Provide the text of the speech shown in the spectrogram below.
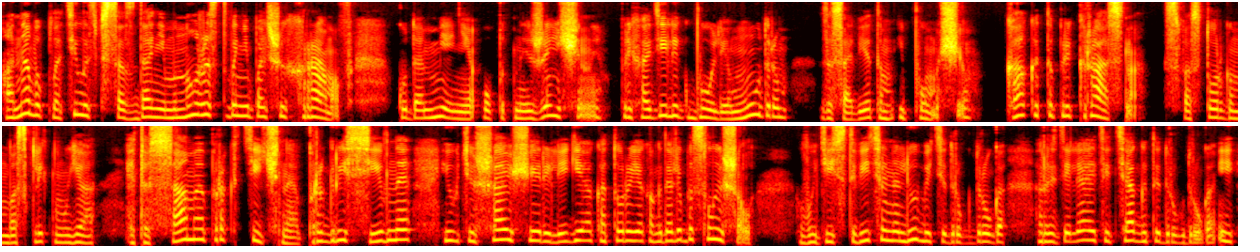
она воплотилась в создании множества небольших храмов, куда менее опытные женщины приходили к более мудрым за советом и помощью. «Как это прекрасно!» — с восторгом воскликнул я. «Это самая практичная, прогрессивная и утешающая религия, о которой я когда-либо слышал — вы действительно любите друг друга, разделяете тяготы друг друга и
